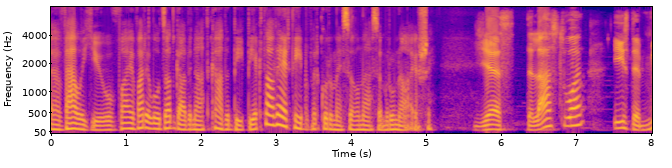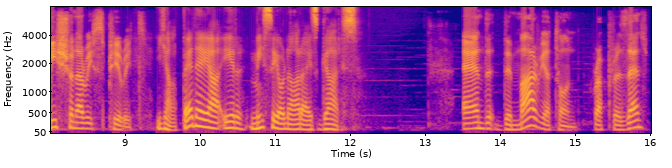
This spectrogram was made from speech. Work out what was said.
uh, value, vai vari lūdzu atgādināt, kāda bija piektā vērtība, par kuru mēs vēl neesam runājuši? Yes, the last one is the missionary spirit. Jā, pēdējā ir misionārais gars. And the marathon represents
